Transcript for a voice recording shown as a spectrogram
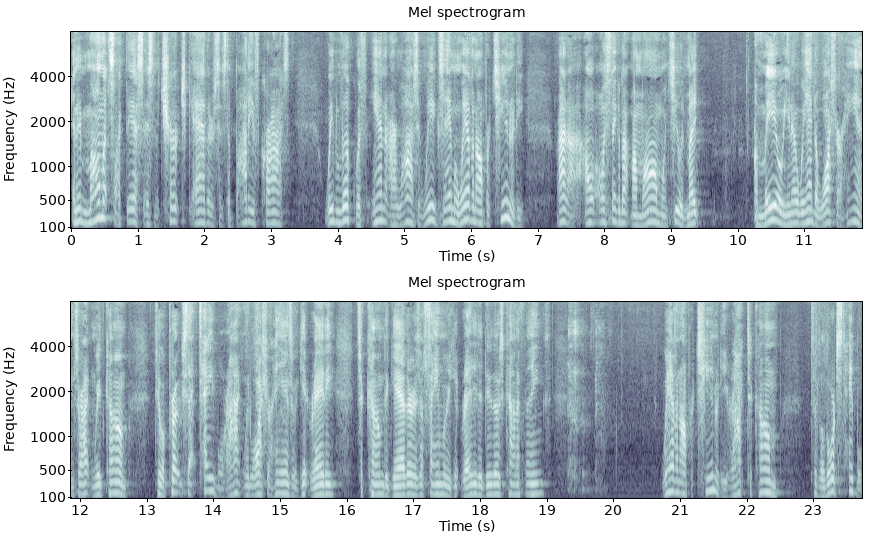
And in moments like this, as the church gathers, as the body of Christ, we look within our lives and we examine. We have an opportunity, right? I always think about my mom when she would make a meal, you know, we had to wash our hands, right? And we'd come to approach that table, right? We'd wash our hands, we'd get ready to come together as a family, we get ready to do those kind of things. We have an opportunity, right, to come to the Lord's table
